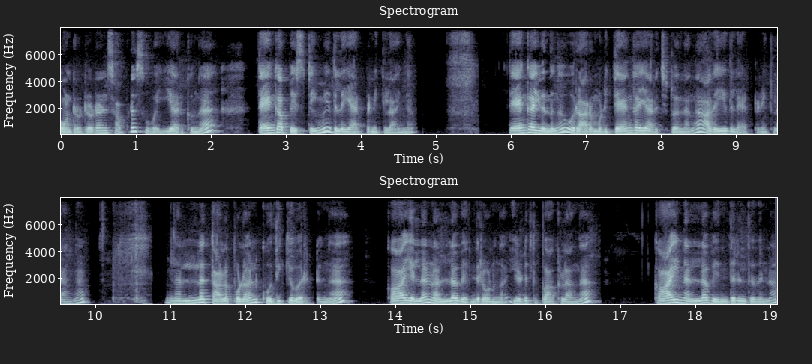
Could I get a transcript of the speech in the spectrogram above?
போன்றவற்றுடன் சாப்பிட சுவையாக இருக்குங்க. தேங்காய் பேஸ்ட்டையும் இதில் ஆட் பண்ணிக்கலாங்க. தேங்காய் வந்துங்க ஒரு அரை முடி தேங்காயை அரைச்சிட்டு வந்தாங்க. அதையும் இதில் ஆட் பண்ணிக்கலாங்க. நல்ல தலைப்புலான்னு கொதிக்க வரட்டுங்க. காயெல்லாம் நல்லா வெந்துடணுங்க எடுத்து பார்க்கலாங்க காய் நல்லா வெந்திருந்ததுன்னா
